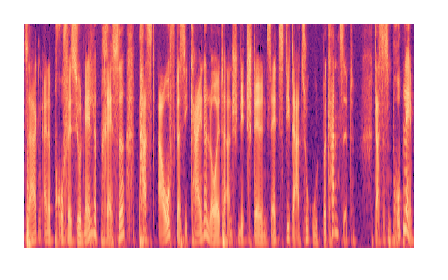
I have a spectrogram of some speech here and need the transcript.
sagen, eine professionelle Presse passt auf, dass sie keine Leute an Schnittstellen setzt, die dazu gut bekannt sind. Das ist ein Problem.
